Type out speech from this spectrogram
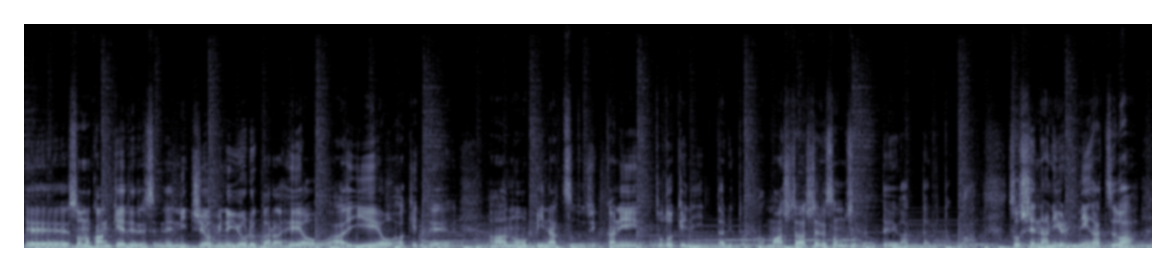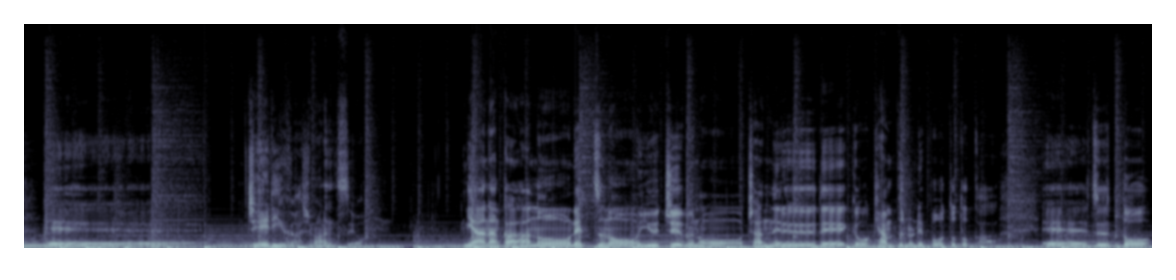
えーその関係でですね日曜日の夜から部屋をあ家を開けてあのピーナッツを実家に届けに行ったりとかまあ明日は明日でそもそも予定があったりとかそして何より2月は、えー J リーグが始まるんですよ。いやなんかあのレッツの YouTube のチャンネルで今日キャンプのレポートとか、えーずっと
